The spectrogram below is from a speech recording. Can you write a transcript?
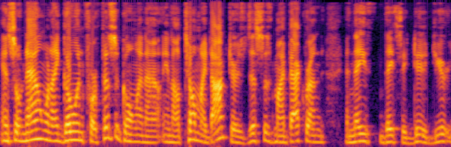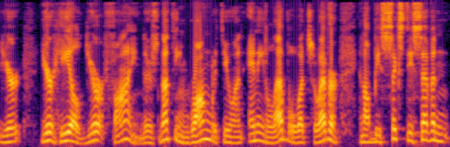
And so now when I go in for physical and, I, and I'll tell my doctors this is my background. And they they say dude you're you're you're healed. You're fine. There's nothing wrong with you on any level whatsoever. And I'll be 67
